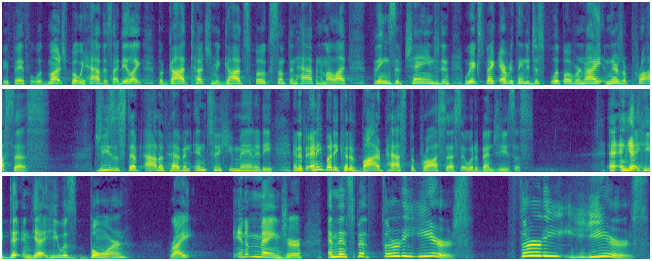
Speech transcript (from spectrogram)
be faithful with much. But we have this idea like, but God touched me, God spoke, something happened in my life, things have changed, and we expect everything to just flip overnight, and there's a process. Jesus stepped out of heaven into humanity, and if anybody could have bypassed the process, it would have been Jesus. And, and yet he didn't. Yet he was born, right? In a manger and then spent 30 years, 30 years,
